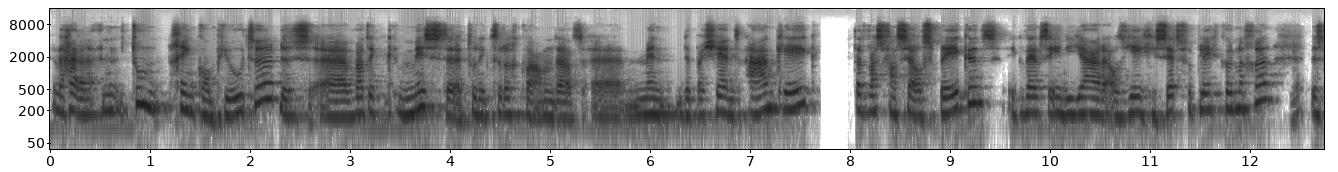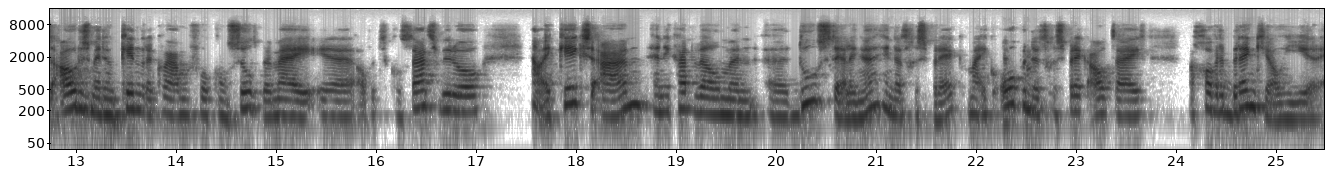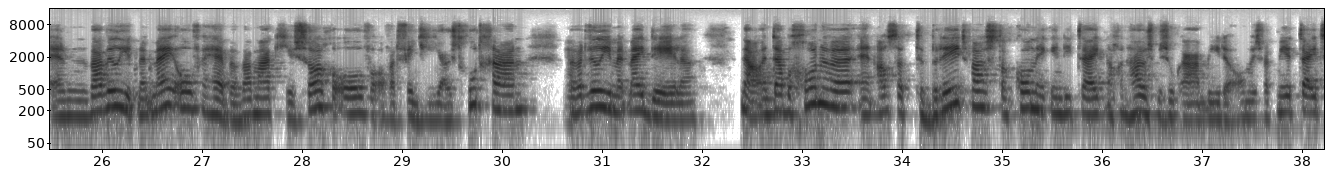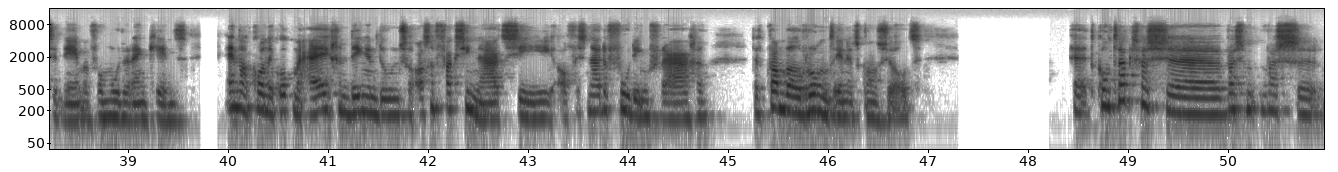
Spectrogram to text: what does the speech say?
we hadden toen geen computer. Dus uh, wat ik miste toen ik terugkwam, dat uh, men de patiënt aankeek. Dat was vanzelfsprekend. Ik werkte in die jaren als JGZ-verpleegkundige. Ja. Dus de ouders met hun kinderen kwamen voor consult bij mij uh, op het consultatiebureau. Nou, ik keek ze aan en ik had wel mijn uh, doelstellingen in dat gesprek. Maar ik opende het gesprek altijd. Maar goh, wat brengt jou hier? En waar wil je het met mij over hebben? Waar maak je je zorgen over? Of wat vind je juist goed gaan? Maar wat wil je met mij delen? Nou, en daar begonnen we. En als dat te breed was, dan kon ik in die tijd nog een huisbezoek aanbieden. Om eens wat meer tijd te nemen voor moeder en kind. En dan kon ik ook mijn eigen dingen doen, zoals een vaccinatie of eens naar de voeding vragen. Dat kwam wel rond in het consult. Het contact was, uh, was, was, uh,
